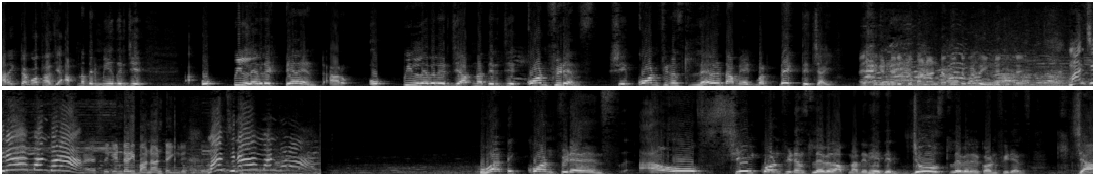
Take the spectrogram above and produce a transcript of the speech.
আরেকটা কথা যে আপনাদের মেয়েদের যে ওপি লেভেলের ট্যালেন্ট আর ওপি লেভেলের যে আপনাদের যে কনফিডেন্স সেই কনফিডেন্স লেভেলটা আমি একবার দেখতে চাই। সেকেন্ডারি তো বানানটা বলতে পারবে ইংরেজিতে? মানছি না হায়ার সেকেন্ডারি বানানটা ইংরেজিতে মানছি না মানবো না। হোয়াট এ কনফিডেন্স আও সেই কনফিডেন্স লেভেল আপনাদের মেয়েদের জোস লেভেলের কনফিডেন্স যা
